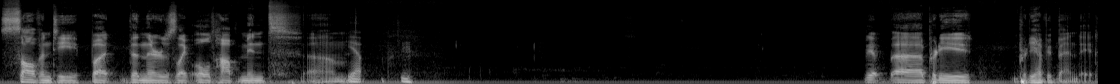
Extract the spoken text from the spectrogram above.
solventy, but then there's like old hop mint. Um, Yep. Yep. Uh, pretty pretty heavy band aid.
